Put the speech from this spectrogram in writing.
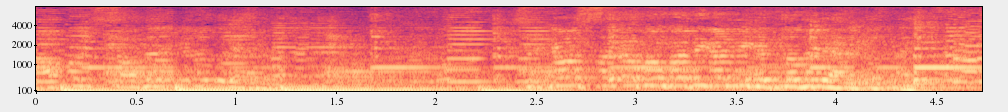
आपण सादर केलं तरी हरकत किंवा सगळ्या दोघांनी घेतलं तरी हरकत नाही.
